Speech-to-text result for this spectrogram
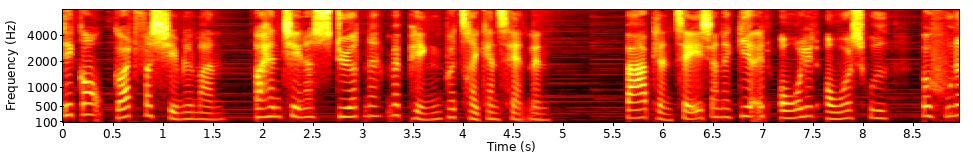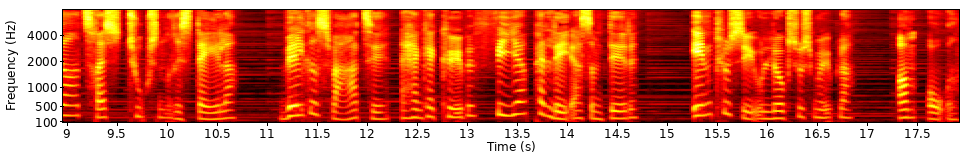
Det går godt for Schimmelmann, og han tjener styrtende med penge på trekantshandlen. Bare plantagerne giver et årligt overskud på 160.000 ristaler, hvilket svarer til, at han kan købe fire palæer som dette, inklusive luksusmøbler, om året.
